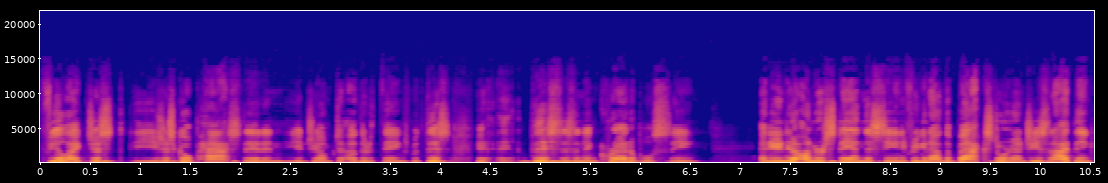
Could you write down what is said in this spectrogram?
feel like just you just go past it and you jump to other things. But this this is an incredible scene. And you need to understand this scene if you're going to have the backstory on Jesus. And I think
